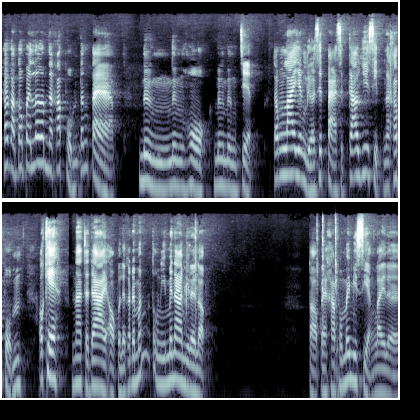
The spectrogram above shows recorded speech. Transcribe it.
ถ้ากับต้องไปเริ่มนะครับผมตั้งแต่ 116 117 ต้องไล่ยังเหลือ 18 19 20 นะครับผม โอเค น่าจะได้ออกไปเลยก็ได้มั้ง ตรงนี้ไม่น่ามีอะไรหรอก ต่อไปครับเพราะไม่มีเสียงอะไรเลย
